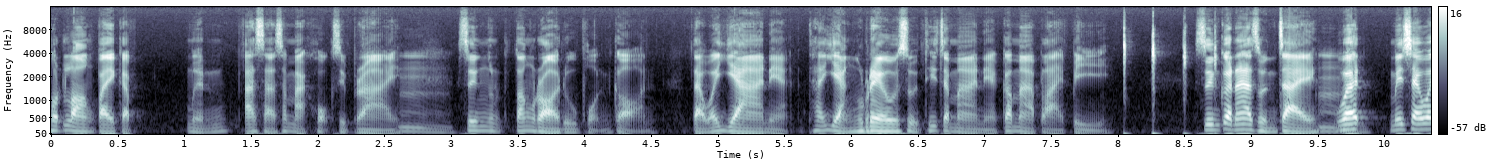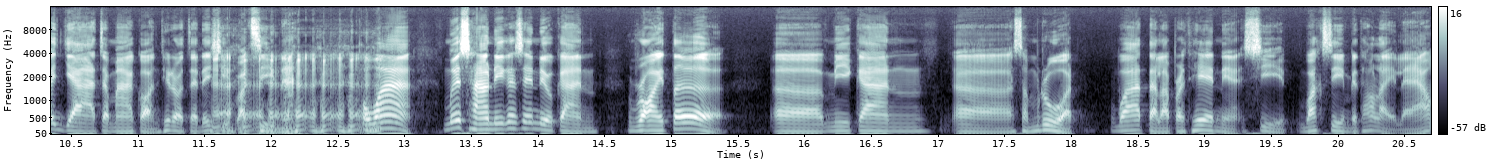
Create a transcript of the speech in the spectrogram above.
ทดลองไปกับเหมือนอาสาสมัคร 60 รายอืมซึ่งต้องรอดูผลก่อน แต่ว่ายาเนี่ยถ้าอย่างเร็วสุดที่จะมาเนี่ยก็มาปลายปี ซึ่งก็น่าสนใจว่าไม่ใช่ว่ายาจะมาก่อนที่เราจะได้ฉีดวัคซีนนะ เพราะว่าเมื่อเช้านี้ก็เช่นเดียวกันรอยเตอร์มีการเอ่อสำรวจว่าแต่ละประเทศเนี่ยฉีดวัคซีนไปเท่าไหร่แล้ว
